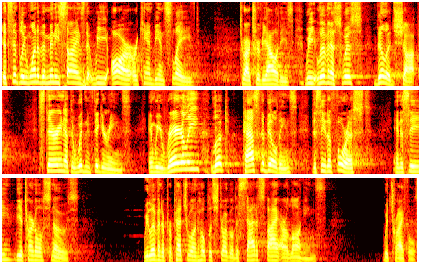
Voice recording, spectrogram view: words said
It's simply one of the many signs that we are or can be enslaved to our trivialities. We live in a Swiss village shop, staring at the wooden figurines, and we rarely look past the buildings to see the forest and to see the eternal snows. We live in a perpetual and hopeless struggle to satisfy our longings with trifles.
